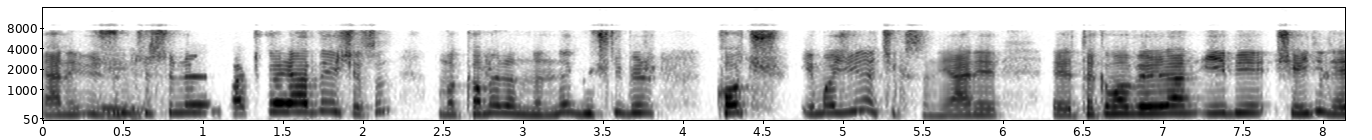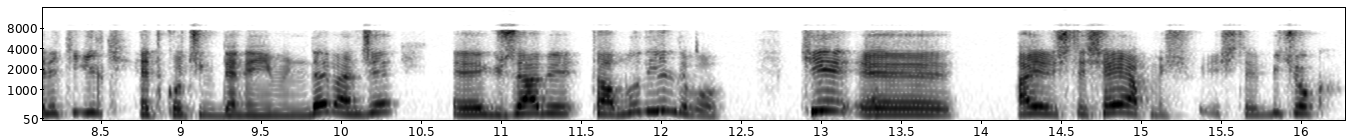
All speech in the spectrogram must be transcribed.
Yani üzüntüsünü başka yerde yaşasın ama kameranın önüne güçlü bir koç imajıyla çıksın. Yani e, takıma verilen iyi bir şey değil. Hele ki ilk head coaching deneyiminde bence e, güzel bir tablo değildi bu. Ki e, hayır işte şey yapmış işte birçok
